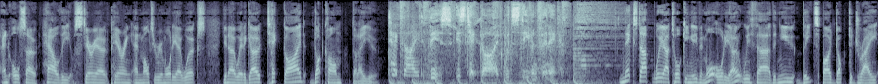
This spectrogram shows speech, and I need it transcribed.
and also how the stereo pairing and multi-room audio works, you know where to go, techguide.com.au. Tech Guide. This is Tech Guide with Stephen Fenech. Next up, we are talking even more audio with uh, the new Beats by Dr. Dre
